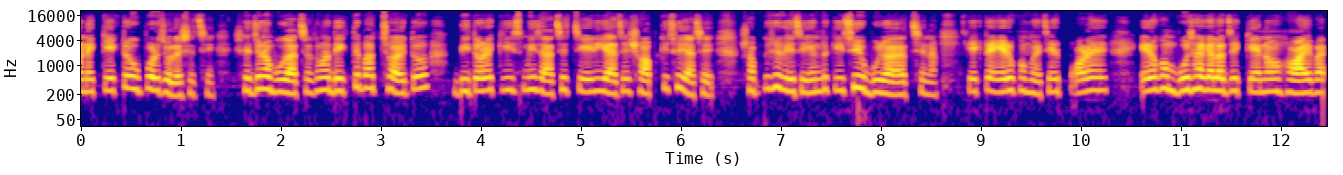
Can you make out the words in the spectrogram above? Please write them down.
মানে কেকটা উপরে চলে এসেছে, সেজন্য বোঝা যাচ্ছে না। তোমরা দেখতে পাচ্ছ হয়তো ভিতরে কিশমিশ আছে, চেরি আছে, সব কিছুই আছে, সব কিছু দিয়েছে, কিন্তু কিছুই বোঝা যাচ্ছে না, কেকটা এরকম হয়েছে। এরপরে এরকম বোঝা গেল যে কেন হয় বা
